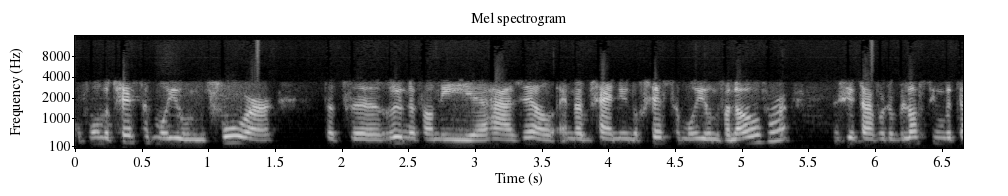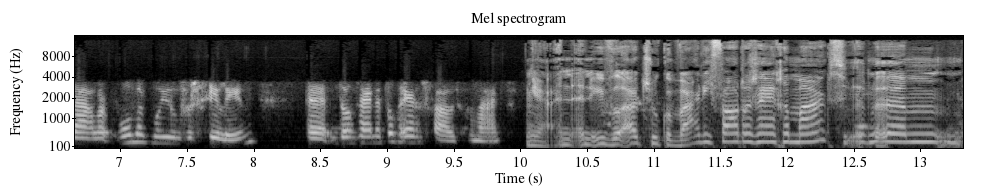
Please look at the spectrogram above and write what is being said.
of 160 miljoen voor het runnen van die HSL... en daar zijn nu nog 60 miljoen van over... dan zit daar voor de belastingbetaler 100 miljoen verschil in... Uh, dan zijn er toch ergens fouten gemaakt. Ja, en, en u wil uitzoeken waar die fouten zijn gemaakt. Um,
